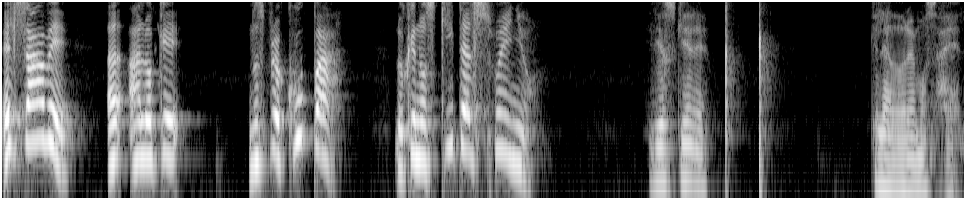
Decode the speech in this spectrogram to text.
Él sabe a, a lo que nos preocupa, lo que nos quita el sueño. Y Dios quiere que le adoremos a Él.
